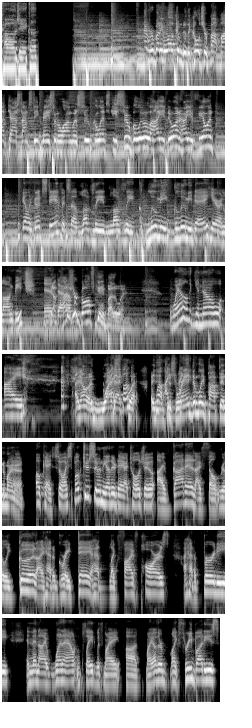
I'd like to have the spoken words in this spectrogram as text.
Call Jacob. Everybody, welcome to the Culture Pop Podcast. I'm Steve Mason, along with Sue Kolinsky. Sue Ballou, how you doing? How you feeling? Feeling good, Steve. It's a lovely, lovely, gloomy, gloomy day here in Long Beach. And yep. how's um, your golf game, by the way? Well, you know, I. I know why I that spoke, qu- well, just I, randomly I, popped into my head. Okay, so I spoke too soon the other day. I told you I've got it. I felt really good. I had a great day. I had like five pars. I had a birdie, and then I went out and played with my uh, my other like three buddies,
